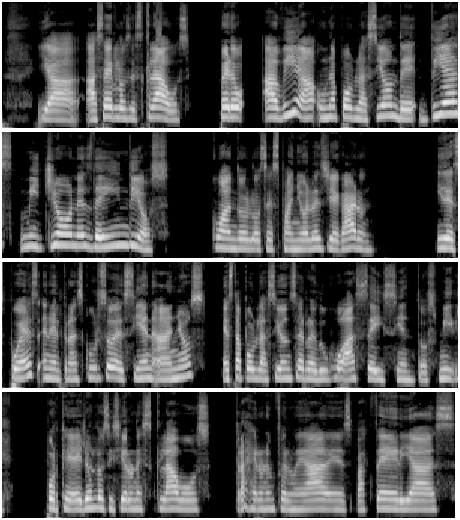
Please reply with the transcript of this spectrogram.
y a hacerlos esclavos. Pero había una población de 10 millones de indios cuando los españoles llegaron. Y después, en el transcurso de 100 años, esta población se redujo a 600 mil porque ellos los hicieron esclavos, trajeron enfermedades, bacterias,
